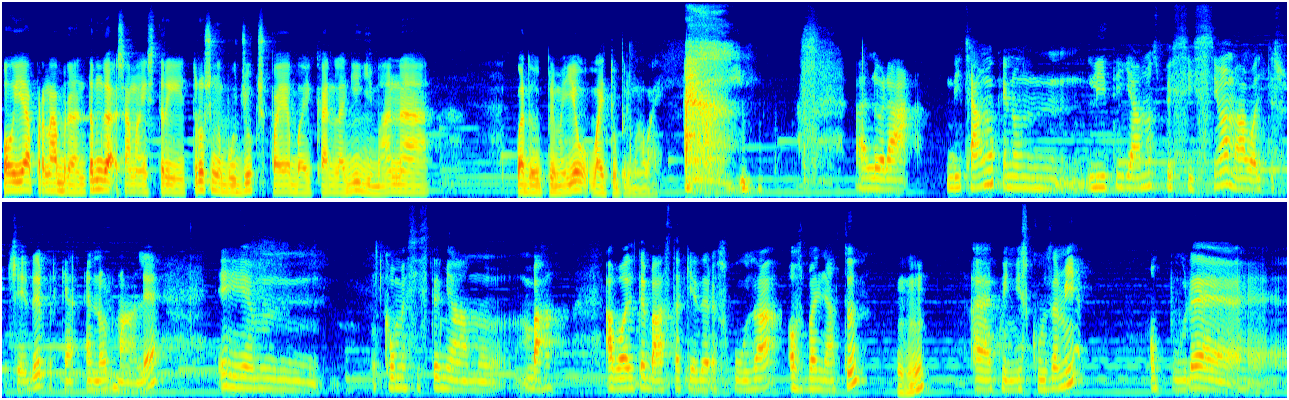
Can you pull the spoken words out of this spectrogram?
Oh ya pernah berantem nggak sama istri? Terus ngebujuk supaya baikan lagi gimana? Waduh prima io, vai tu prima vai. allora, diciamo che non litighiamo spessissimo, ma a volte succede perché è normale. E, come sistemiamo? Bah, a volte basta chiedere scusa, ho sbagliato, -hmm. eh, quindi scusami, oppure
